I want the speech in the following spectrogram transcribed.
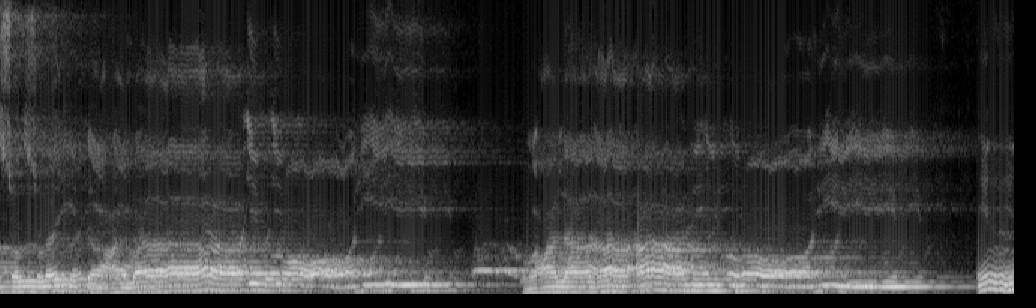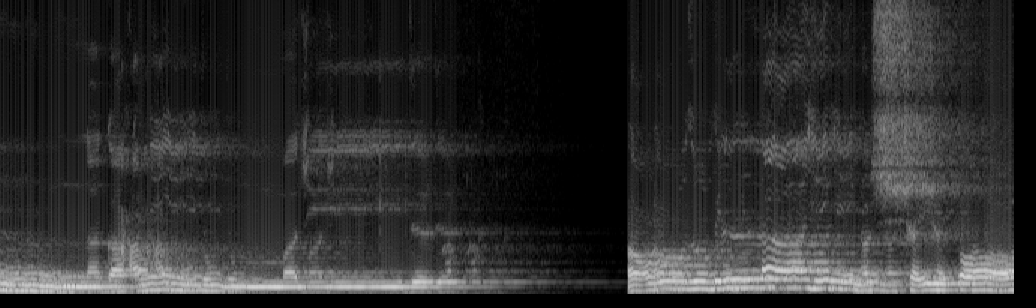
صليت على إبراهيم وعلى آل إبراهيم. إنك حميد مجيد. أعوذ بالله من الشيطان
